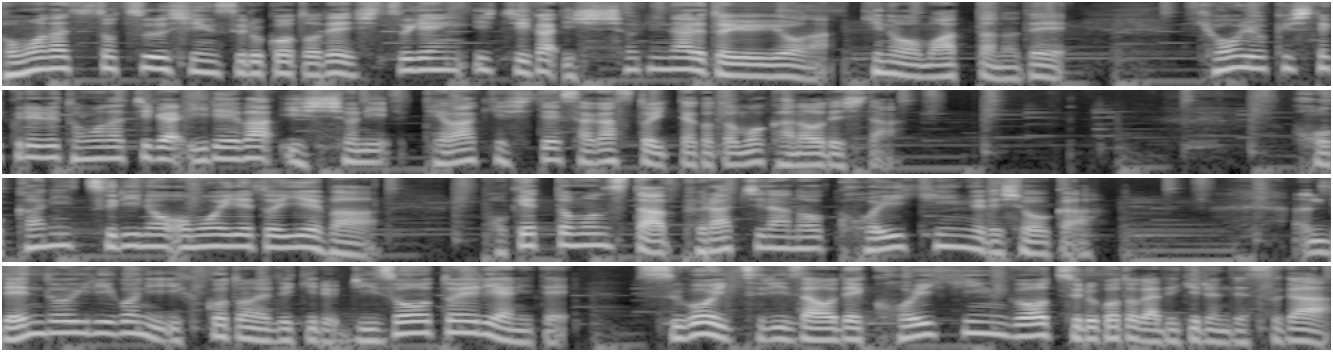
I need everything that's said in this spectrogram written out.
友達と通信することで出現位置が一緒になるというような機能もあったので、協力してくれる友達がいれば一緒に手分けして探すといったことも可能でした。他に釣りの思い出といえば、ポケットモンスタープラチナのコイキングでしょうか。殿堂入り後に行くことのできるリゾートエリアにて、すごい釣り竿でコイキングを釣ることができるんですが、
